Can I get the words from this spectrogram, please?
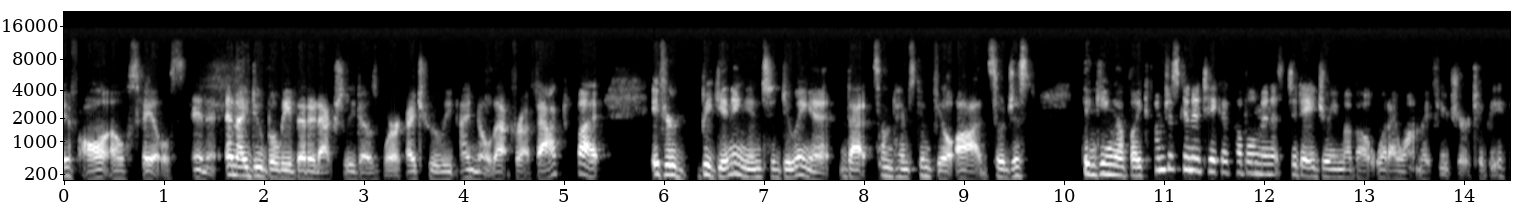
if all else fails in it and i do believe that it actually does work i truly i know that for a fact but if you're beginning into doing it that sometimes can feel odd so just thinking of like i'm just going to take a couple minutes to daydream about what i want my future to be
